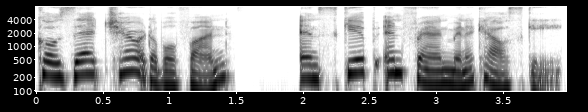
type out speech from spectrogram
Cosette Charitable Fund, and Skip and Fran Minikowski.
